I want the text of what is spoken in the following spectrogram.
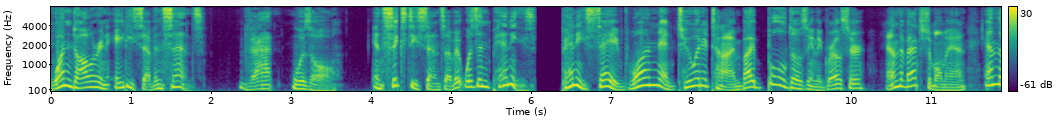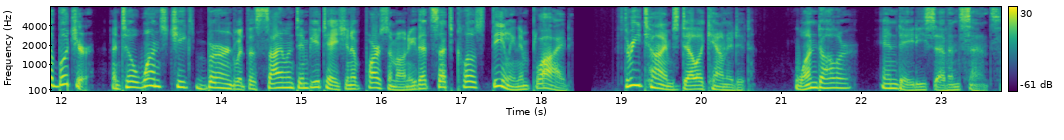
One dollar and eighty-seven cents. That was all. And sixty cents of it was in pennies. Pennies saved one and two at a time by bulldozing the grocer and the vegetable man and the butcher until one's cheeks burned with the silent imputation of parsimony that such close dealing implied. Three times Della counted it. One dollar and eighty-seven cents.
